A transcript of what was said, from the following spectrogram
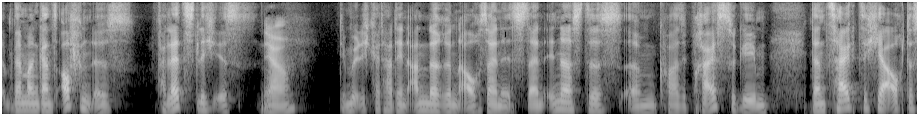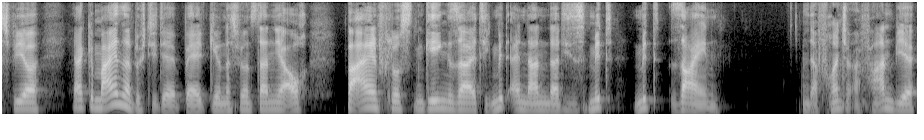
wenn man ganz offen ist, verletzlich ist, Ja. die Möglichkeit hat, den anderen auch seine, sein Innerstes ähm, quasi preiszugeben, dann zeigt sich ja auch, dass wir ja gemeinsam durch die Welt gehen und dass wir uns dann ja auch beeinflussen, gegenseitig, miteinander, dieses Mit, Mitsein. In der Freundschaft erfahren wir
